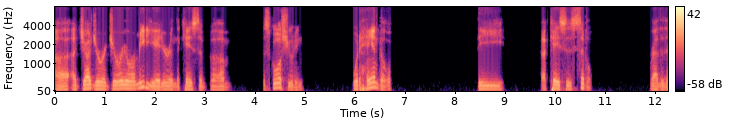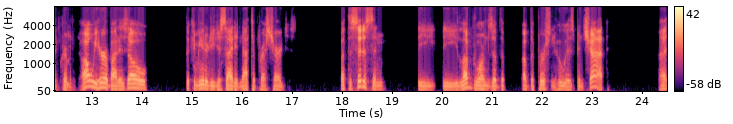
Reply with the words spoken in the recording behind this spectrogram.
uh, a judge or a jury or a mediator, in the case of um, the school shooting, would handle the uh, case is civil rather than criminal. All we hear about is, oh, the community decided not to press charges, but the citizen, the the loved ones of the of the person who has been shot, uh,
